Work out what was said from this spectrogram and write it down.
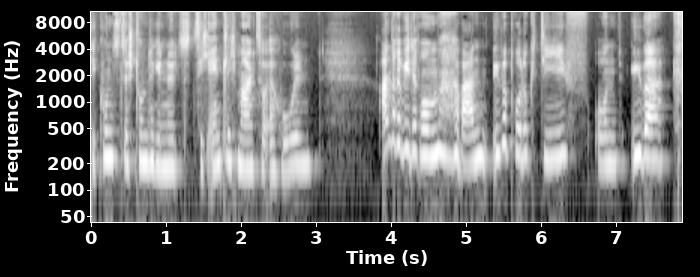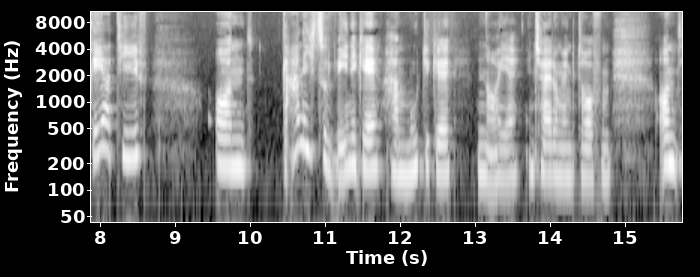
die Kunst der Stunde genützt, sich endlich mal zu erholen. Andere wiederum waren überproduktiv und überkreativ und gar nicht so wenige haben mutige neue Entscheidungen getroffen. Und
